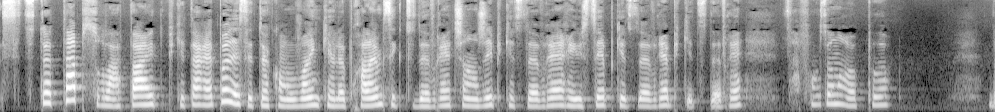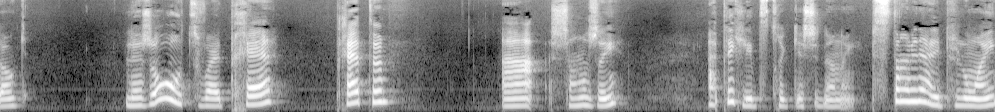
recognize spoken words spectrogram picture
si tu te tapes sur la tête puis que tu n'arrêtes pas d'essayer de te convaincre que le problème, c'est que tu devrais te changer puis que tu devrais réussir puis que tu devrais puis que tu devrais, ça fonctionnera pas. Donc, le jour où tu vas être prêt, prête à changer, applique les petits trucs que je t'ai donnés. Puis si tu as envie d'aller plus loin,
